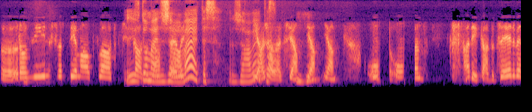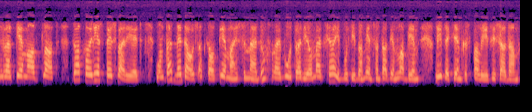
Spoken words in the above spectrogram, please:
rozīnes var piemalt klāt. Jūs domājat, žāvētas? Žāvētas? Jā, žāvētas, jā, jā, jā. Un, un um, arī kādu dzērveni var piemalt klāt. Tur atkal ir iespējas variēt. un tad nedaudz atkal piemaisa medu, lai būtu arī jau medus jau ir būtībā viens no tādiem labiem līdzekļiem, kas palīdz visādām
